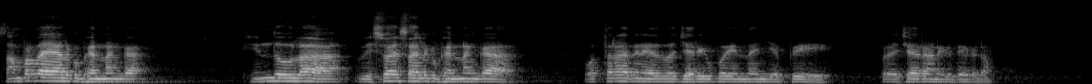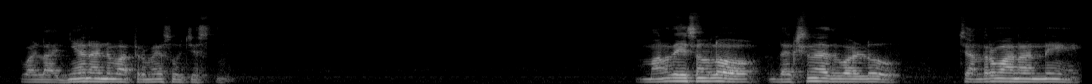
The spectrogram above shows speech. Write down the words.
సంప్రదాయాలకు భిన్నంగా హిందువుల విశ్వాసాలకు భిన్నంగా ఉత్తరాదిని ఏదో జరిగిపోయిందని చెప్పి ప్రచారానికి దిగడం. వాళ్ళ అజ్ఞానాన్ని మాత్రమే సూచిస్తుంది. మన దేశంలో దక్షిణాది వాళ్ళు చంద్రమానాన్ని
